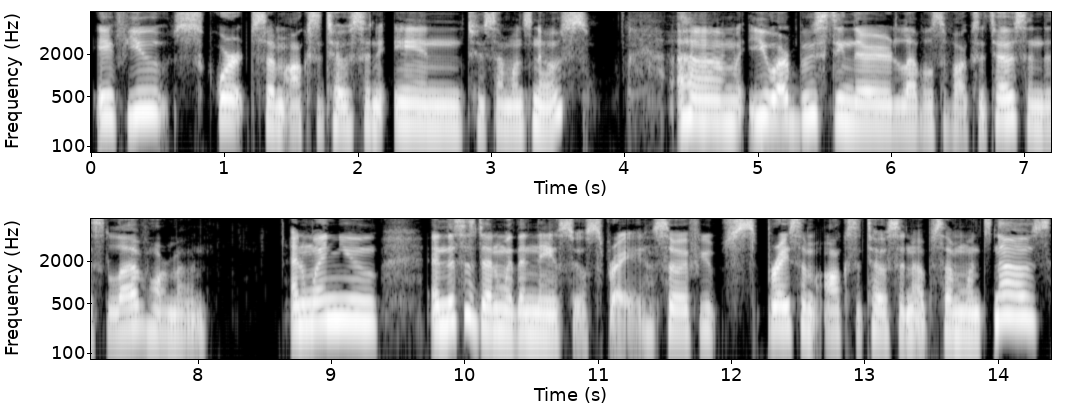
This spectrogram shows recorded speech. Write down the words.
if you squirt some oxytocin into someone's nose, um, you are boosting their levels of oxytocin, this love hormone. And when you, and this is done with a nasal spray. So if you spray some oxytocin up someone's nose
